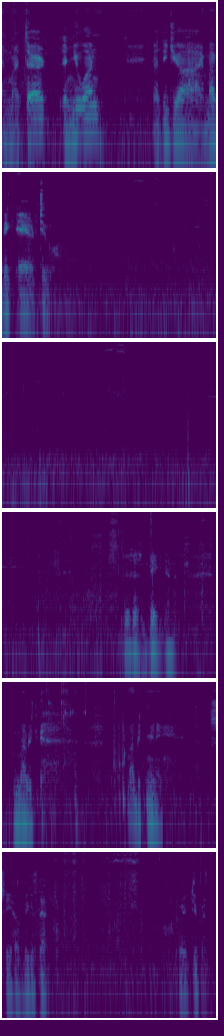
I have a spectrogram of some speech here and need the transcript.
And my third, a new one, a DJI Mavic Air 2. This is big than Mavic Mavic Mini. See how big is that? Very different.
